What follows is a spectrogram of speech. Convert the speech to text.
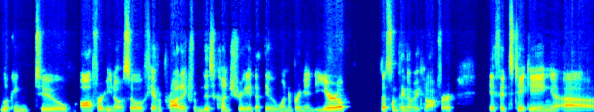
looking to offer. You know, so if you have a product from this country that they would want to bring into Europe, that's something that we could offer. If it's taking uh,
